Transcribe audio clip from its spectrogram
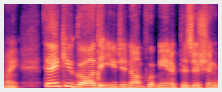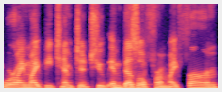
Right. Thank you, God, that you did not put me in a position where I might be tempted to embezzle from my firm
